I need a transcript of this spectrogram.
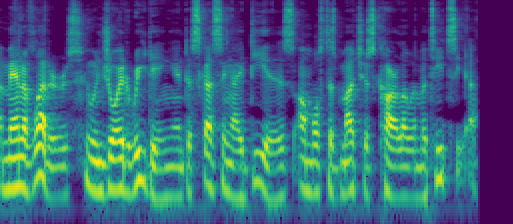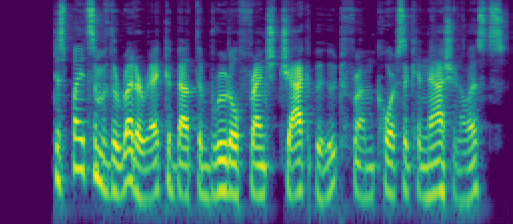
a man of letters who enjoyed reading and discussing ideas almost as much as Carlo and Letizia. Despite some of the rhetoric about the brutal French jackboot from Corsican nationalists,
